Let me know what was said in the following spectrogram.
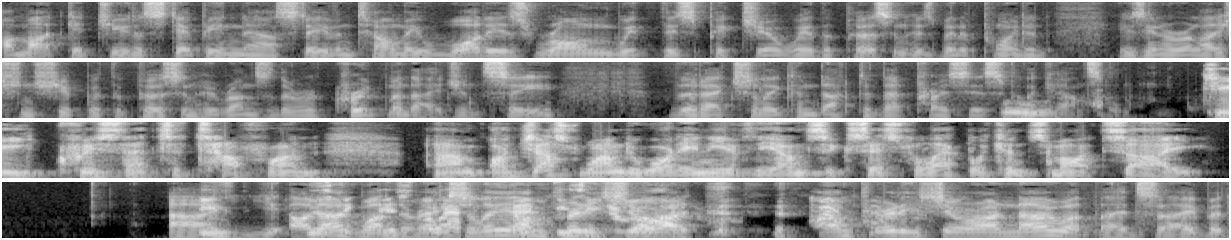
I might get you to step in now, Steve, and tell me what is wrong with this picture where the person who's been appointed is in a relationship with the person who runs the recruitment agency that actually conducted that process for Ooh. the council. Gee, Chris, that's a tough one. Um, I just wonder what any of the unsuccessful applicants might say. Uh, if, I don't wonder actually. I'm pretty sure. Right? I, am pretty sure I know what they'd say. But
